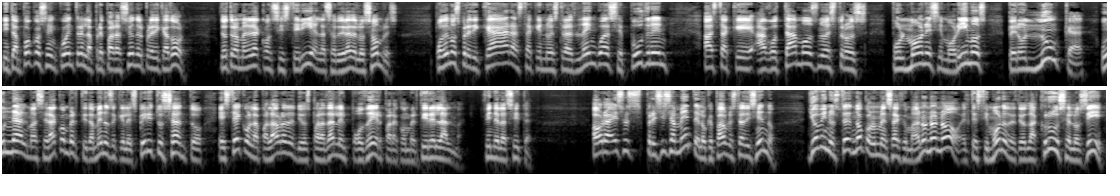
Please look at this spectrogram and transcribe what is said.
Ni tampoco se encuentra en la preparación del predicador. De otra manera, consistiría en la sabiduría de los hombres. Podemos predicar hasta que nuestras lenguas se pudren, hasta que agotamos nuestros pulmones y morimos, pero nunca un alma será convertida a menos de que el Espíritu Santo esté con la palabra de Dios para darle el poder para convertir el alma. Fin de la cita. Ahora, eso es precisamente lo que Pablo está diciendo. Yo vine usted no con un mensaje humano, no, no, el testimonio de Dios, la cruz se los di,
